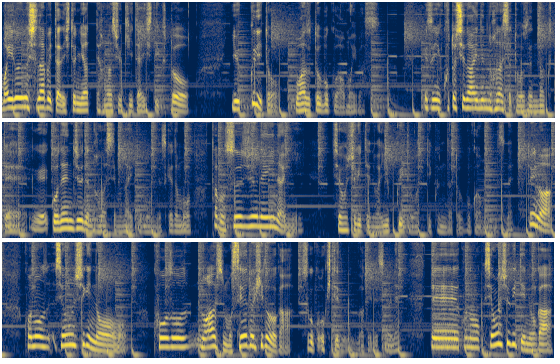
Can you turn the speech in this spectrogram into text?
いろいろ調べたり人に会って話を聞いたりしていくとゆっくりと終わると僕は思います別に今年来年の話は当然なくて5年10年の話でもないと思うんですけども多分数十年以内に資本主義っていうのはゆっくりと終わっていくんだと僕は思うんですね。というのはこの資本主義の構造のある種も制度疲労がすごく起きてるわけですよね。でこの資本主義っていうのが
